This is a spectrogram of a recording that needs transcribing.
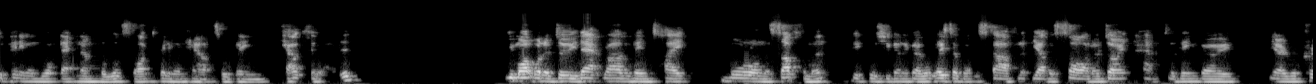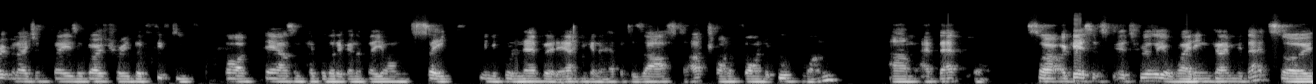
depending on what that number looks like, depending on how it's all being calculated. You might want to do that rather than take more on the supplement because you're going to go, well, at least I've got the staff, and at the other side, I don't have to then go, you know, recruitment agent fees or go through the 55,000 people that are going to be on seat when you put an advert out. You're going to have a disaster trying to find a good one um, at that point. So I guess it's it's really a waiting game with that. So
